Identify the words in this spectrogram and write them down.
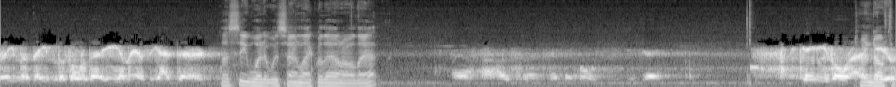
treatment even before the EMS got there. Let's see what it would sound like without all that. Katie for uh, Turned off the pre-selector. Katie for GE guys. Disable I'm gonna be in shift. here unloading this display cabinet so I can have it ready to go when this fella gets here. I've got the radio on and I'm listening, off the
